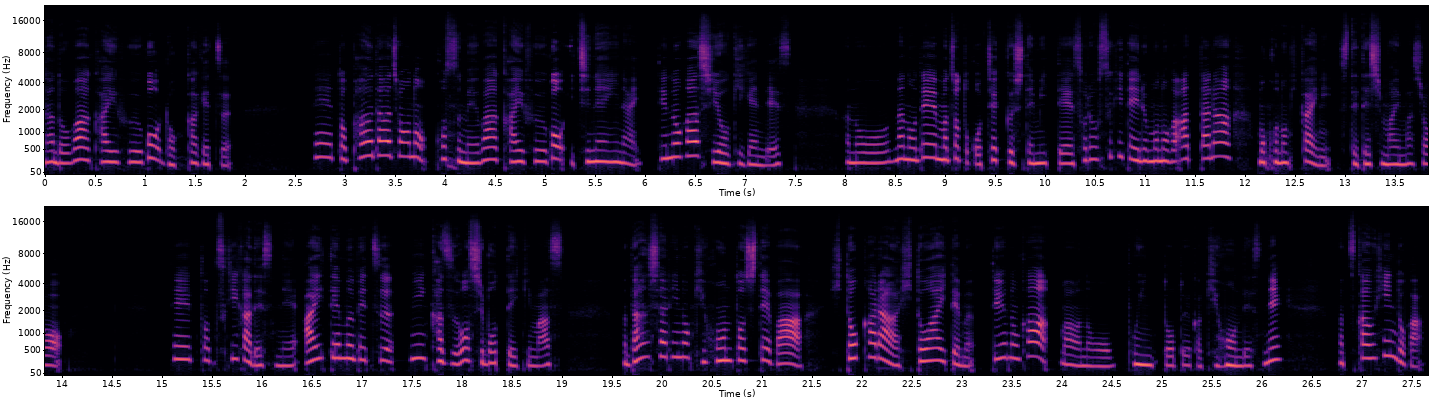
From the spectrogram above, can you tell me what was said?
などは開封後6ヶ月で、えっと、パウダー状のコスメは開封後1年以内っていうのが使用期限です。あのなので、まあ、ちょっとこうチェックしてみてそれを過ぎているものがあったらもうこの機会に捨ててしまいましょう。で、えっと、次がですねアイテム別に数を絞っていきます。断捨離の基本としては1カラー1アイテムっていうのが、まあ、あのポイントというか基本ですね。まあ、使う頻度が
